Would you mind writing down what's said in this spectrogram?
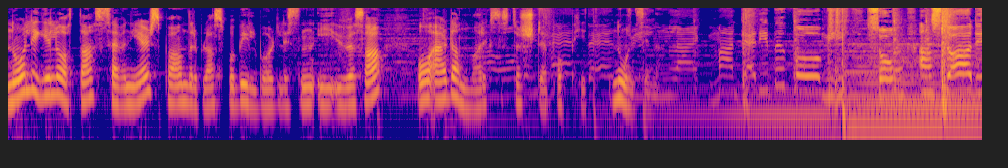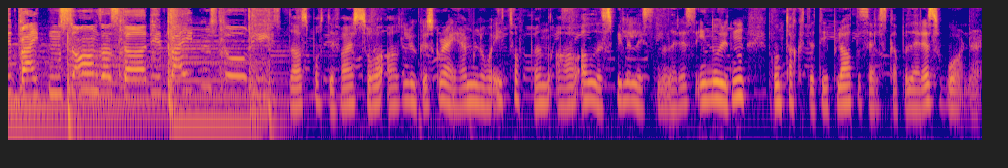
Nå ligger låta 'Seven Years' på andreplass på Billboard-listen i USA, og er Danmarks største pophit noensinne. Da Spotify så at Lucas Graham lå i toppen av alle spillelistene deres i Norden, kontaktet de plateselskapet deres Warner.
